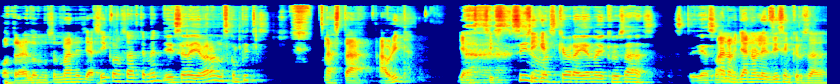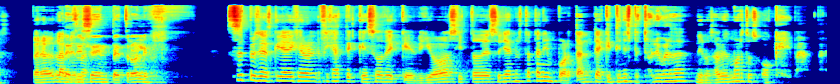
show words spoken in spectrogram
otra vez los musulmanes y así constantemente Y ahí se la llevaron los compitos. hasta ahorita. Ya Ah, sí, sí, sigue. nomás que ahora ya no hay cruzadas. Este, ya son- Bueno, ya no les dicen cruzadas, pero es la les misma. dicen petróleo. Pues es que ya dijeron, fíjate que eso de que Dios y todo eso ya no está tan importante. Aquí tienes petróleo, ¿verdad? Dinosaurios muertos. Ok, va, para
